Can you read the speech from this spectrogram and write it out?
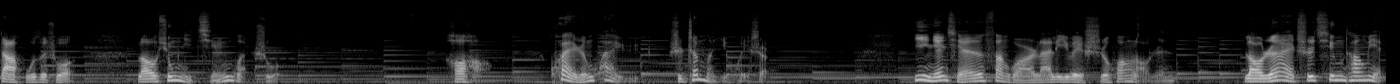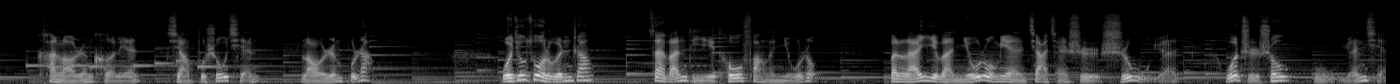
大胡子说：“老兄，你尽管说。”好好，快人快语是这么一回事儿。一年前，饭馆来了一位拾荒老人。老人爱吃清汤面，看老人可怜，想不收钱，老人不让。我就做了文章，在碗底偷放了牛肉。本来一碗牛肉面价钱是十五元，我只收五元钱。”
